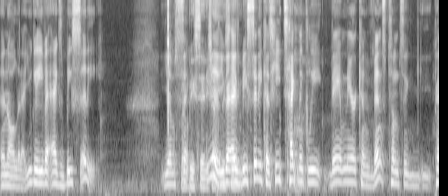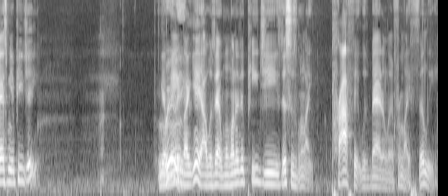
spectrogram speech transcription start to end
and all of that. You can even ask B City. You know what I'm saying? B City, Yeah, you can ask. B City because he technically damn near convinced him to pass me a PG. You know what I Really? mean? Like, yeah, I was at one of the PGs. This is when like Prophet was battling from like Philly.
